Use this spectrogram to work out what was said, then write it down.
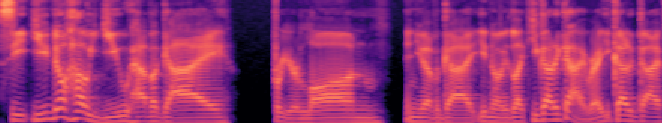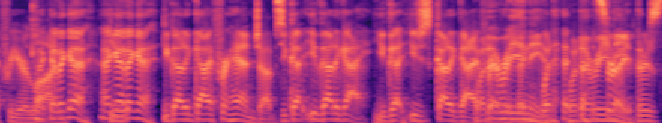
See, you know how you have a guy for your lawn and you have a guy, you know, like you got a guy, right? You got a guy for your lawn. I got a guy. I You- got a guy. You got a guy for hand jobs. You got you got a guy. You got you just got a guy for Whatever you need. Whatever That's you right. need. There's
